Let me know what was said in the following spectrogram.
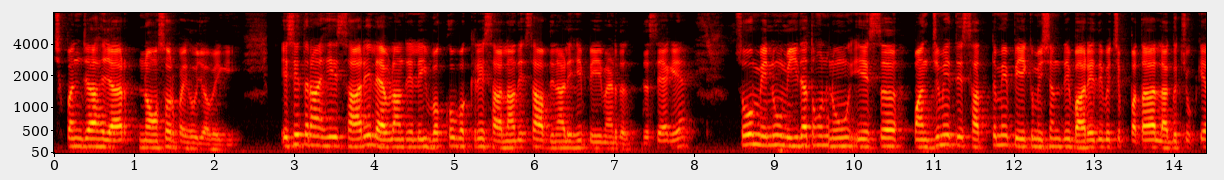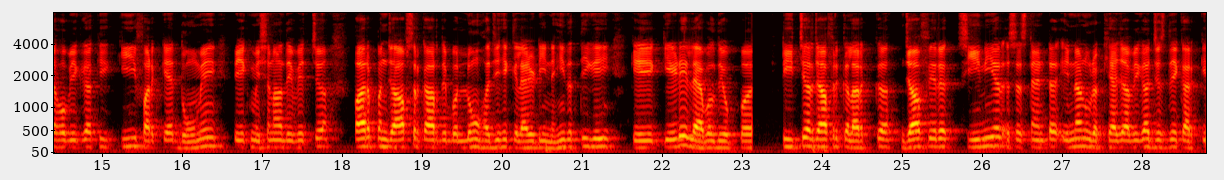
56900 ਰੁਪਏ ਹੋ ਜਾਵੇਗੀ। ਇਸੇ ਤਰ੍ਹਾਂ ਇਹ ਸਾਰੇ ਲੈਵਲਾਂ ਦੇ ਲਈ ਵੱਖੋ ਵੱਖਰੇ ਸਾਲਾਂ ਦੇ ਹਿਸਾਬ ਦੇ ਨਾਲ ਇਹ ਪੇਮੈਂਟ ਦੱਸਿਆ ਗਿਆ। ਸੋ ਮੈਨੂੰ ਉਮੀਦ ਆ ਤੁਹਾਨੂੰ ਇਸ ਪੰਜਵੇਂ ਤੇ ਸੱਤਵੇਂ ਪੇ ਕਮਿਸ਼ਨ ਦੇ ਬਾਰੇ ਦੇ ਵਿੱਚ ਪਤਾ ਲੱਗ ਚੁੱਕਿਆ ਹੋਵੇਗਾ ਕਿ ਕੀ ਫ਼ਰਕ ਹੈ ਦੋਵੇਂ ਪੇ ਕਮਿਸ਼ਨਾਂ ਦੇ ਵਿੱਚ। ਪਰ ਪੰਜਾਬ ਸਰਕਾਰ ਦੇ ਵੱਲੋਂ ਹਜੇ ਇਹ ਕਲੈਰਿਟੀ ਨਹੀਂ ਦਿੱਤੀ ਗਈ ਕਿ ਕਿਹੜੇ ਲੈਵਲ ਦੇ ਉੱਪਰ ਟੀਚਰ ਜਾਂ ਫਿਰ ਕਲਰਕ ਜਾਂ ਫਿਰ ਸੀਨੀਅਰ ਅਸਿਸਟੈਂਟ ਇਹਨਾਂ ਨੂੰ ਰੱਖਿਆ ਜਾਵੇਗਾ, ਜਿਸ ਦੇ ਕਰਕੇ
